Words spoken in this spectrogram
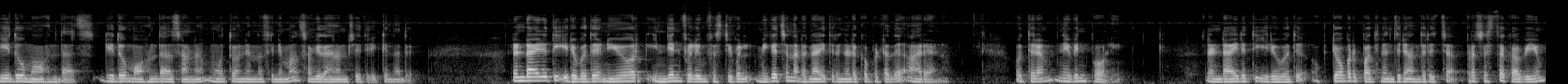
ഗീതു മോഹൻദാസ്. ഗീതു മോഹൻദാസ് ആണ് മൂത്തോൻ എന്ന സിനിമ സംവിധാനം ചെയ്തിരിക്കുന്നത്. രണ്ടായിരത്തി ഇരുപത് ന്യൂയോർക്ക് ഇന്ത്യൻ ഫിലിം ഫെസ്റ്റിവൽ മികച്ച നടനായി തിരഞ്ഞെടുക്കപ്പെട്ടത് ആരാണ്? ഉത്തരം നിവിൻ പോളി. രണ്ടായിരത്തി ഇരുപത് ഒക്ടോബർ പതിനഞ്ചിന് അന്തരിച്ച പ്രശസ്ത കവിയും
